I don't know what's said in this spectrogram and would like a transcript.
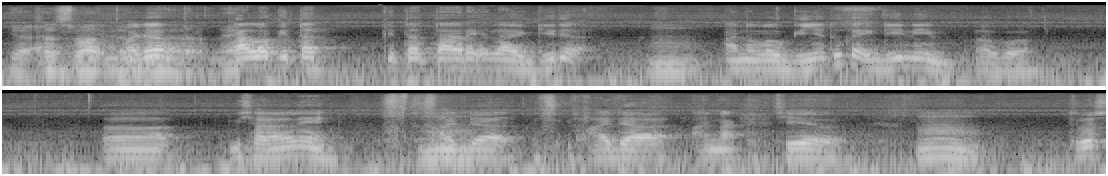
Ya, sesuatu di padahal internet. kalau kita kita tarik lagi dah Hmm. analoginya tuh kayak gini apa Eh, misalnya nih ada ada anak kecil Hmm. Terus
